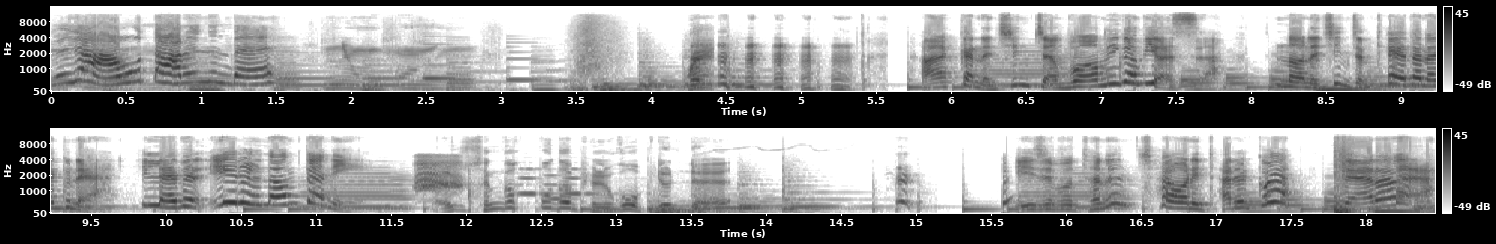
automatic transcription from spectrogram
내가 아무것도 안 했는데 아까는 진짜 워밍업이었어. 너네 진짜 대단하구나. 레벨 1을 넘다니. 생각보다 별거 없던데. 이제부터는 차원이 다를 거야. 잘 알아.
